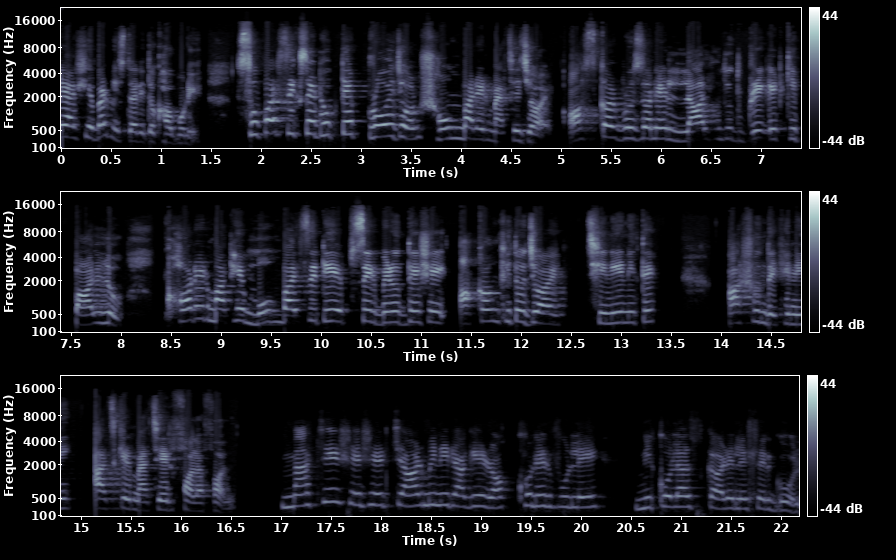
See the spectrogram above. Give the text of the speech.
চলে আসি এবার বিস্তারিত খবরে। সুপার সিক্সে ঢুকতে প্রয়োজন সোমবারের ম্যাচে জয়। অস্কার ব্রুজনের লাল হলুদ ব্রিগেড কি পারল? ঘরের মাঠে মুম্বাই সিটি এফসির বিরুদ্ধে সেই আকাঙ্ক্ষিত জয় ছিনিয়ে নিতে? আসুন দেখে নি আজকের ম্যাচের ফলাফল। ম্যাচের শেষের চার মিনিট আগে রক্ষণের ভুলে নিকোলাস কারেলেসের গোল।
